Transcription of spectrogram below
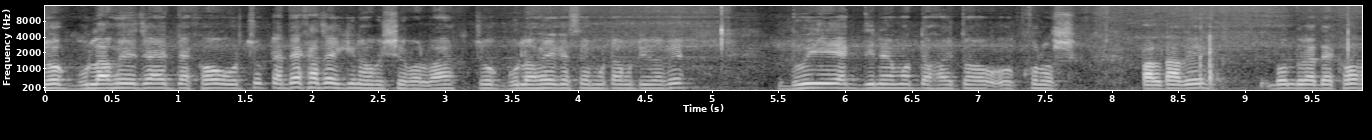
চোখগুলা হয়ে যায়। দেখো, ওর চোখটা দেখা যায় কিনা অবশ্যই বলবা, চোখগুলা হয়ে গেছে মোটামুটিভাবে। দুই একদিনের মধ্যে হয়তো ও খোলস পাল্টাবে। বন্ধুরা দেখো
